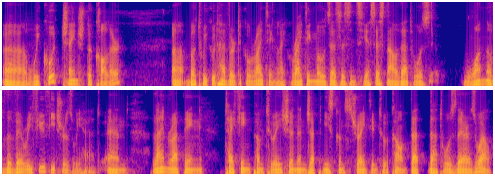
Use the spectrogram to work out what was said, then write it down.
Uh, we could change the color, uh, but we could have vertical writing, like writing modes as is in CSS now. That was one of the very few features we had. And line wrapping, taking punctuation and Japanese constraint into account, that, that was there as well.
